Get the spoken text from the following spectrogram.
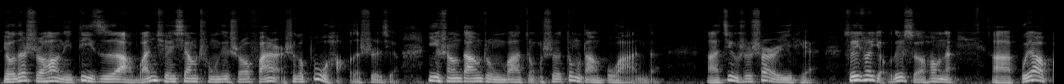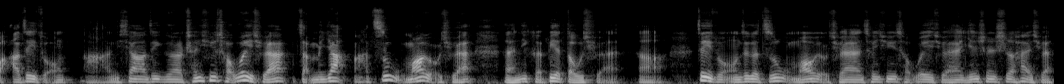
有的时候你地支啊完全相冲的时候，反而是个不好的事情。一生当中吧，总是动荡不安的，啊，净是事儿一天。所以说，有的时候呢，啊，不要把这种啊，你像这个辰戌丑未全怎么样啊，子午卯酉全，啊，你可别都全啊。这种这个子午卯酉全，辰戌丑未全，寅申巳亥全，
